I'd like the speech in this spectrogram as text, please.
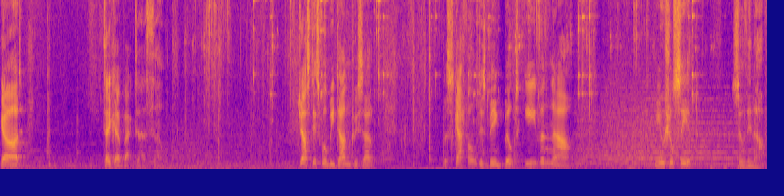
Guard, take her back to her cell. Justice will be done, Pucelle. The scaffold is being built even now. You shall see it soon enough.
